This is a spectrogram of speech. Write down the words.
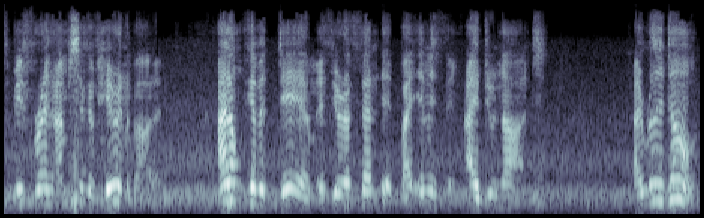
To be frank, I'm sick of hearing about it. I don't give a damn if you're offended by anything. I do not. I really don't.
